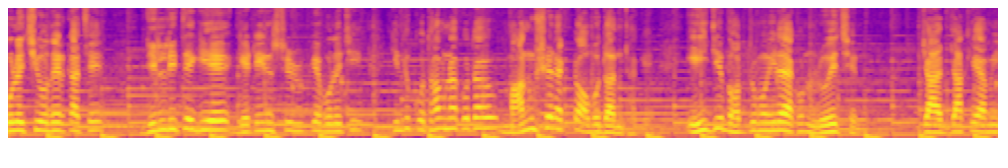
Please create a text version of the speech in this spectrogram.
বলেছি ওদের কাছে, দিল্লিতে গিয়ে গেটে ইনস্টিটিউটকে বলেছি, কিন্তু কোথাও না কোথাও মানুষের একটা অবদান থাকে। এই যে ভদ্রমহিলা এখন রয়েছেন, যা, যাকে আমি,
